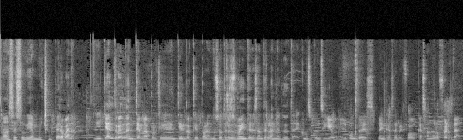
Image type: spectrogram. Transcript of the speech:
No, se subía mucho. Pero bueno, y ya entrando en tema, porque entiendo que para nosotros es muy interesante la anécdota de cómo se consiguió. El punto es: Benja se rifó cazando la oferta.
